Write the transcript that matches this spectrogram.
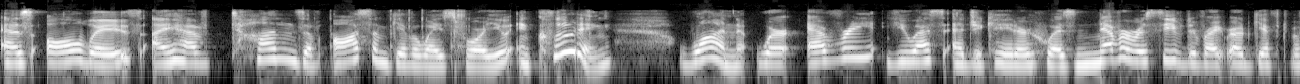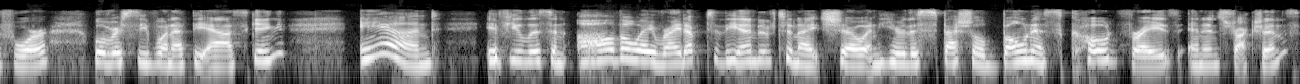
As always, I have tons of awesome giveaways for you, including one where every U.S. educator who has never received a Right Road gift before will receive one at the asking. And if you listen all the way right up to the end of tonight's show and hear the special bonus code phrase and instructions,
